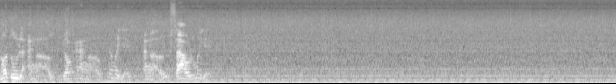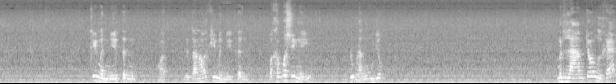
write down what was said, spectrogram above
Nói tôi là ăn ở, do cái ăn ở nó mới vậy, ăn ở sao nó mới vậy? Khi mình nhiệt tình mà người ta nói khi mình nhiệt tình mà không có suy nghĩ, đúng là ngu dốt. Mình làm cho người khác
